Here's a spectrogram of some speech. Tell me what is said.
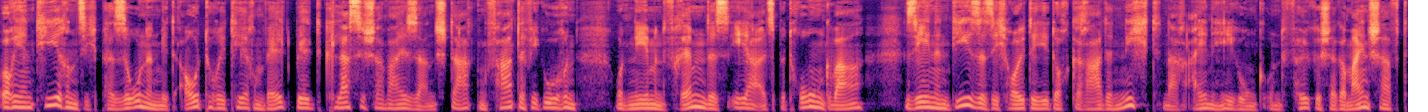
orientieren sich Personen mit autoritärem Weltbild klassischerweise an starken Vaterfiguren und nehmen Fremdes eher als Bedrohung wahr, sehnen diese sich heute jedoch gerade nicht nach Einhegung und völkischer Gemeinschaft,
